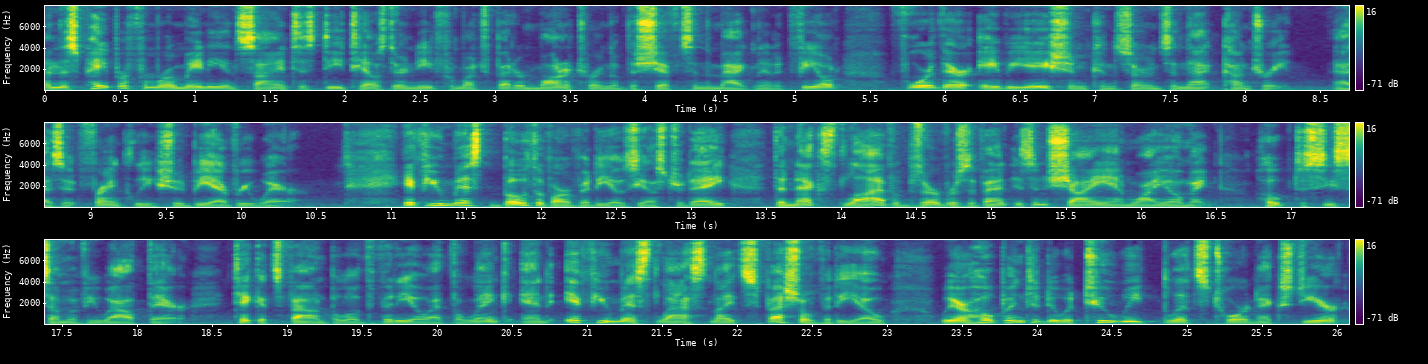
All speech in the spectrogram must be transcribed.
And this paper from Romanian scientists details their need for much better monitoring of the shifts in the magnetic field for their aviation concerns in that country, as it frankly should be everywhere. If you missed both of our videos yesterday, the next live Observers event is in Cheyenne, Wyoming. Hope to see some of you out there. Tickets found below the video at the link, and if you missed last night's special video, we are hoping to do a two-week Blitz tour next year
